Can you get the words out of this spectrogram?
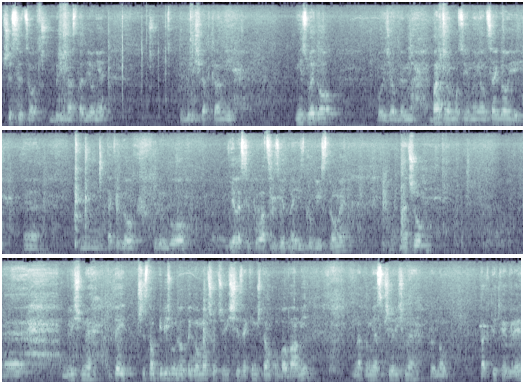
wszyscy, co byli na stadionie, byli świadkami niezłego, powiedziałbym bardzo emocjonującego i e, mm, takiego, w którym było wiele sytuacji z jednej i z drugiej strony meczu. E, byliśmy tutaj, przystąpiliśmy do tego meczu oczywiście z jakimiś tam obawami, natomiast przyjęliśmy pewną taktykę gry,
